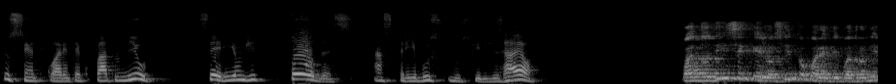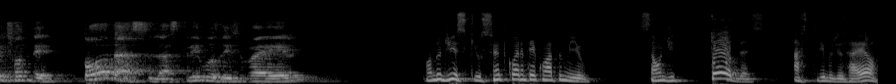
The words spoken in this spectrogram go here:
que os 144 mil seriam de todas as tribos dos filhos de Israel. Cuando dice que los 144 mil son de todas las tribus de Israel, Quando diz que os 144 mil são de todas as tribos de Israel,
